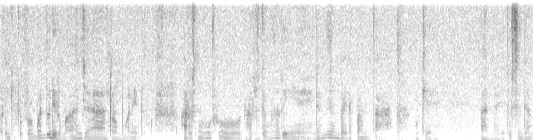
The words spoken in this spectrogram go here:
baru gitu perempuan tuh di rumah aja perempuan itu harus nurut harus dengerin dan yang banyak bantah. Oke anda itu sedang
